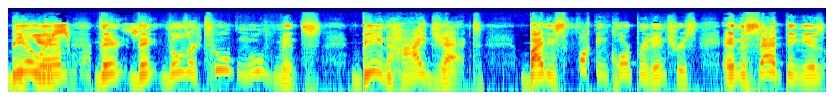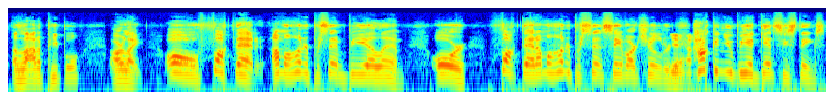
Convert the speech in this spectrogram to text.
They BLM. use They're, they, those are two movements being hijacked by these fucking corporate interests. And the sad thing is, a lot of people are like, "Oh, fuck that! I'm 100% BLM," or "Fuck that! I'm 100% Save Our Children." Yeah. How can you be against these things?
